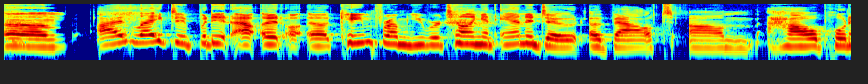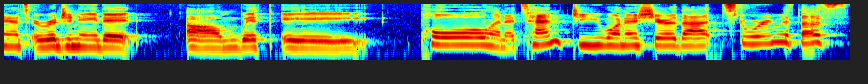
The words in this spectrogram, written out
um, I liked it, but it uh, it uh, came from you were telling an anecdote about um, how pole dance originated um, with a pole and a tent. Do you want to share that story with us?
